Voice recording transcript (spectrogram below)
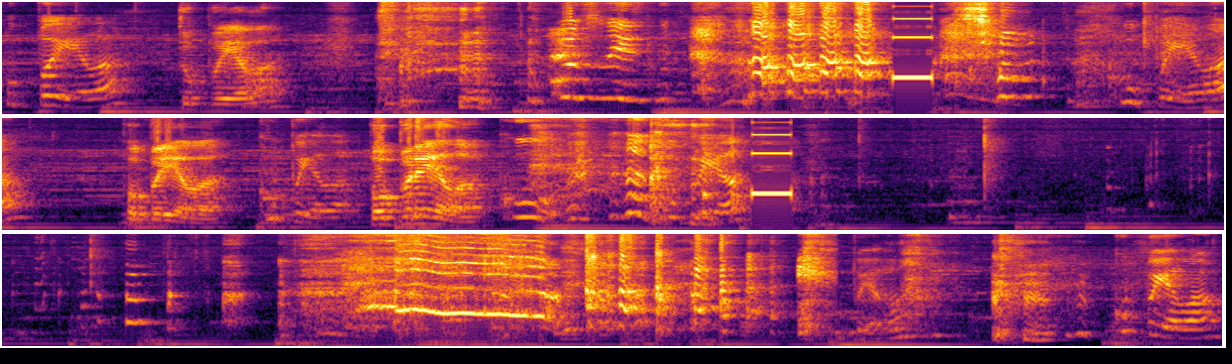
купила тупила. по житті. Купила. Побила. Купила. Побрила. Ку. Купила. Купила. Купила.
